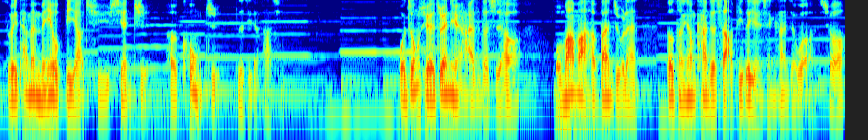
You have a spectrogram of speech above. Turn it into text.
所以他们没有必要去限制和控制自己的发情。我中学追女孩子的时候，我妈妈和班主任都曾用看着傻逼的眼神看着我说：“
